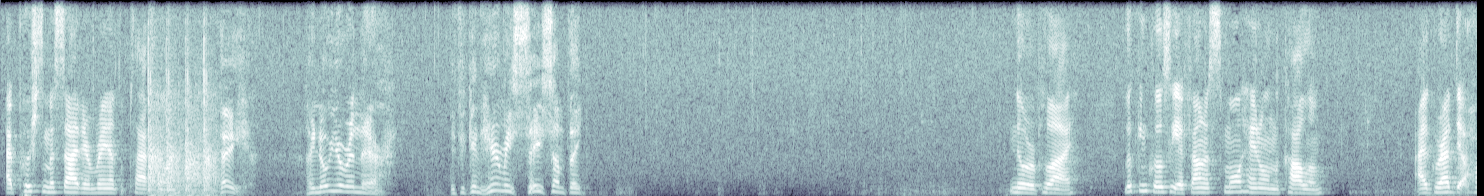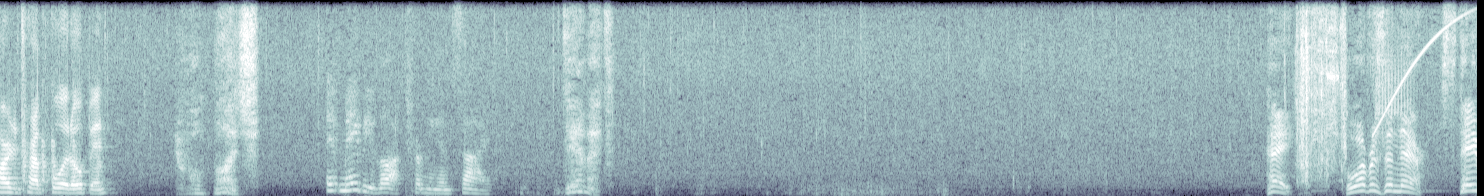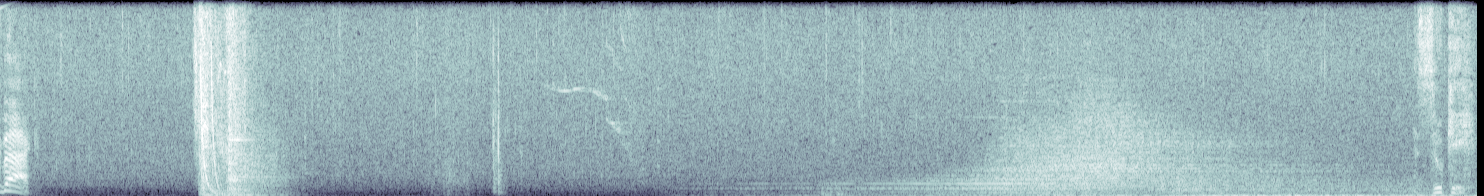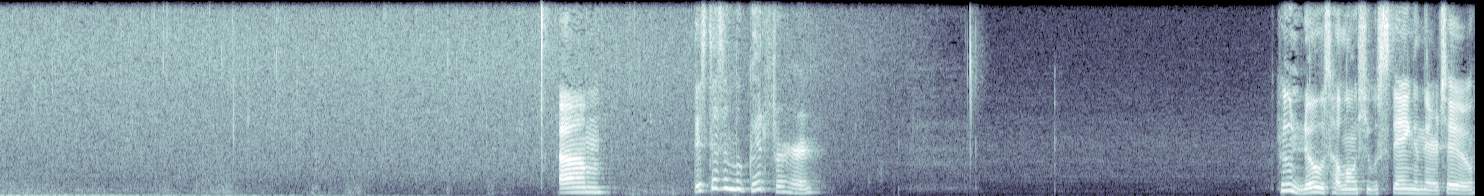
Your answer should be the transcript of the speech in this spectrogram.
I pushed him aside and ran up the platform. Hey, I know you're in there. If you can hear me, say something. No reply. Looking closely, I found a small handle on the column. I grabbed it hard and tried to pull it open. It won't budge. It may be locked from the inside. Damn it. Hey, whoever's in there, stay back. Suki. Um, this doesn't look good for her. Who knows how long she was staying in there, too.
